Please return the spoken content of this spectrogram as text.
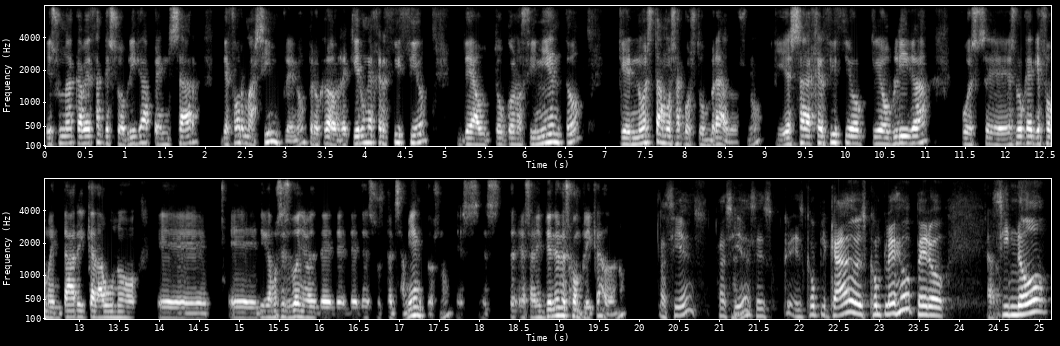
es una cabeza que se obliga a pensar de forma simple, ¿no? Pero claro, requiere un ejercicio de autoconocimiento que no estamos acostumbrados, ¿no? Y ese ejercicio que obliga, pues eh, es lo que hay que fomentar y cada uno, eh, eh, digamos, es dueño de, sus pensamientos, ¿no? Es, es, entiendo que es complicado, ¿no? Así es, así es. es, es, complicado, es complejo, pero si no,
